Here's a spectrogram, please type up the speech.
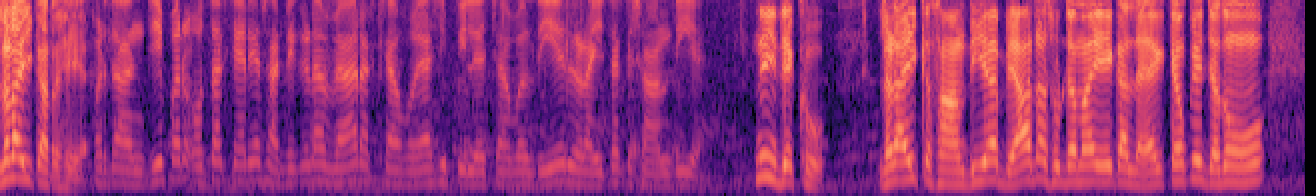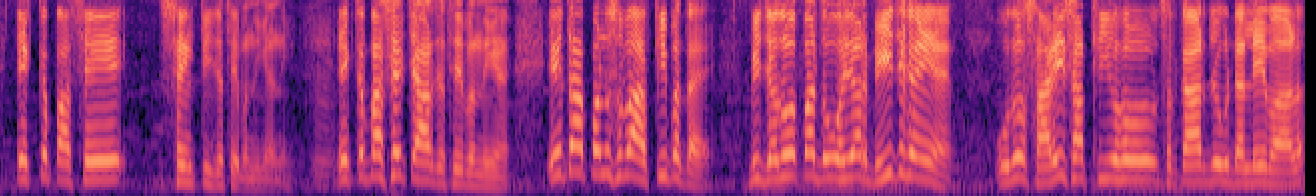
ਲੜਾਈ ਕਰ ਰਹੇ ਆ। ਪ੍ਰਧਾਨ ਜੀ ਪਰ ਉਹ ਤਾਂ ਕਹਿ ਰਿਹਾ ਸਾਡੇ ਕਿਹੜਾ ਵਿਆਹ ਰੱਖਿਆ ਹੋਇਆ ਸੀ ਪੀਲੇ ਚਾਵਲ ਦੀ ਇਹ ਲੜਾਈ ਤਾਂ ਕਿਸਾਨ ਦੀ ਹੈ। ਨਹੀਂ ਦੇਖੋ ਲੜਾਈ ਕਿਸਾਨ ਦੀ ਹੈ ਵਿਆਹ ਦਾ ਤੁਹਾਡਾ ਮੈਂ ਇਹ ਗੱਲ ਹੈ ਕਿਉਂਕਿ ਜਦੋਂ ਇੱਕ ਪਾਸੇ 37 ਜਥੇਬੰਦੀਆਂ ਨੇ ਇੱਕ ਪਾਸੇ ਚਾਰ ਜਥੇਬੰਦੀਆਂ ਇਹ ਤਾਂ ਆਪਾਂ ਨੂੰ ਸੁਭਾਵ ਕੀ ਪਤਾ ਹੈ ਵੀ ਜਦੋਂ ਆਪਾਂ 2020 ਚ ਗਏ ਆ ਉਦੋਂ ਸਾਰੇ ਸਾਥੀ ਉਹ ਸਤਿਕਾਰਯੋਗ ਡੱਲੇਵਾਲ,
